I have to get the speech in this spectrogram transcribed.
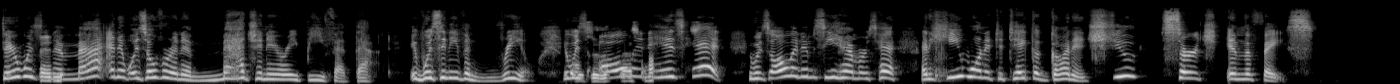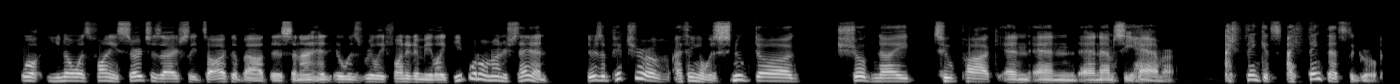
There was an And- ima- and it was over an imaginary beef at that. It wasn't even real. It was Those are the all in his head. It was all in MC Hammer's head. And he wanted to take a gun and shoot Serch in the face. Well, you know what's funny? Serch has actually talked about this, and I and it was really funny to me. Like people don't understand. There's a picture of I think it was Snoop Dogg, Suge Knight, Tupac, and and and MC Hammer. I think it's I think that's the group,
